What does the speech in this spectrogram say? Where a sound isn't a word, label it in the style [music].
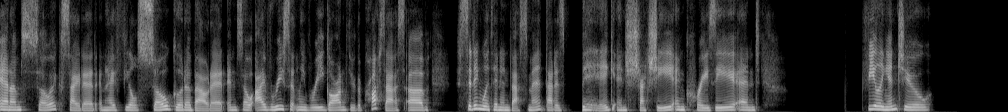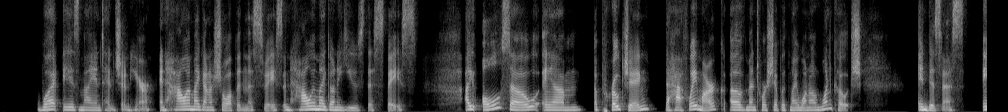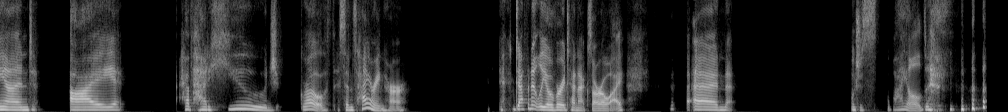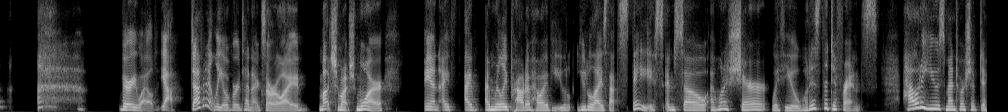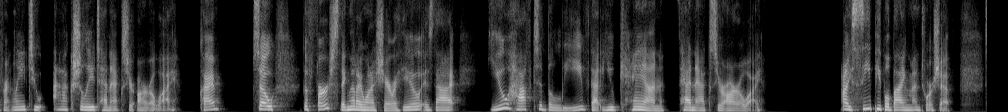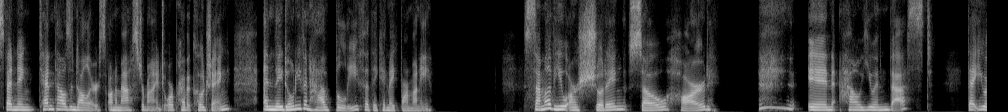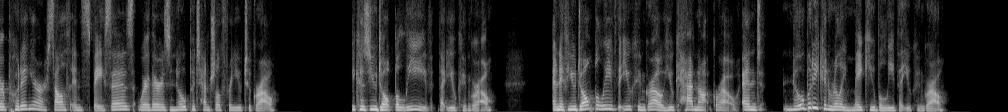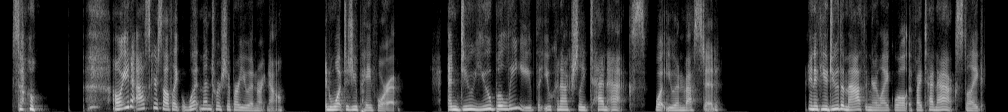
And I'm so excited and I feel so good about it. And so I've recently re gone through the process of sitting with an investment that is big and stretchy and crazy and feeling into what is my intention here and how am I going to show up in this space and how am I going to use this space? I also am approaching the halfway mark of mentorship with my one on one coach in business. And I have had huge growth since hiring her. [laughs] Definitely over a 10x ROI. And which is wild. [laughs] Very wild. Yeah, definitely over 10x ROI, much, much more and I I I'm really proud of how I've u- utilized that space. And so I want to share with you what is the difference? How to use mentorship differently to actually 10x your ROI, okay? So the first thing that I want to share with you is that you have to believe that you can 10x your ROI. I see people buying mentorship spending $10,000 on a mastermind or private coaching, and they don't even have belief that they can make more money. Some of you are shooting so hard [laughs] in how you invest that you are putting yourself in spaces where there is no potential for you to grow because you don't believe that you can grow. And if you don't believe that you can grow, you cannot grow. And nobody can really make you believe that you can grow. [laughs] So I want you to ask yourself like what mentorship are you in right now? And what did you pay for it? And do you believe that you can actually 10x what you invested? And if you do the math and you're like, well, if I 10x, like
